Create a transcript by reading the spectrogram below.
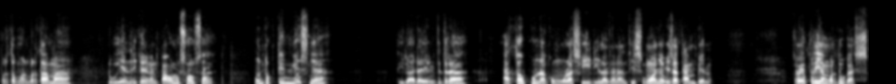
pertemuan pertama Luis Enrique dengan Paulo Sousa untuk tim newsnya tidak ada yang cedera ataupun akumulasi di laga nanti semuanya bisa tampil. Referee yang bertugas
